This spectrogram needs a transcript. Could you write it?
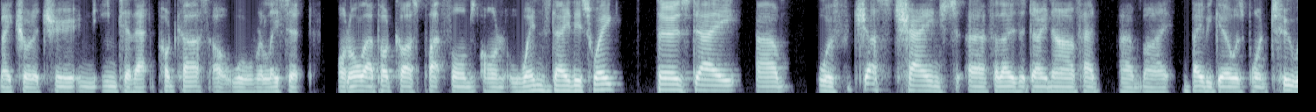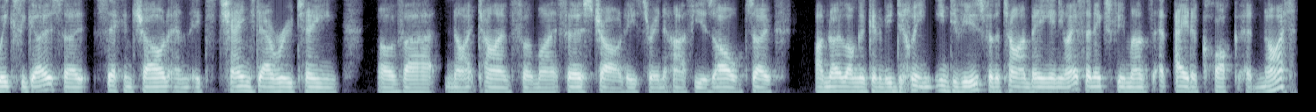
make sure to tune into that podcast. I will release it on all our podcast platforms on Wednesday this week. Thursday, um, we've just changed. Uh, for those that don't know, I've had uh, my baby girl was born two weeks ago, so second child, and it's changed our routine of uh, nighttime for my first child. He's three and a half years old, so I'm no longer going to be doing interviews for the time being, anyway, for the next few months at eight o'clock at night,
